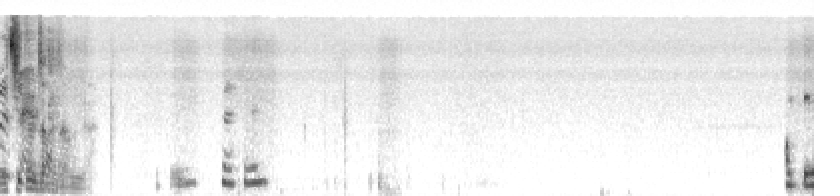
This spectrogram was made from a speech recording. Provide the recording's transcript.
मैं चिकन चला जाऊँगा। ओके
